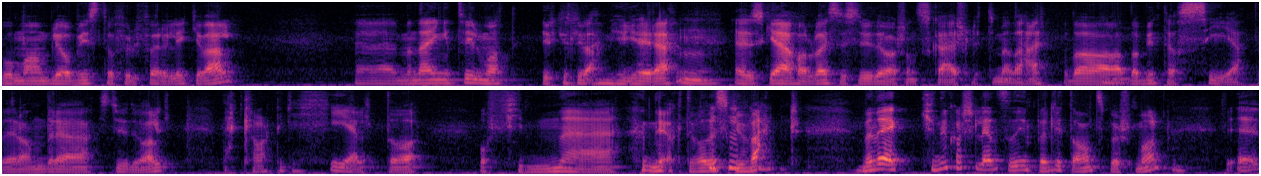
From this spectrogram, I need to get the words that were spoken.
hvor man blir overbevist til å fullføre likevel. Eh, Men det er ingen tvil om at yrkeslivet er mye gøyere. Mm. Jeg husker jeg halvveis i studiet var sånn Skal jeg slutte med det her? Og da, da begynte jeg å se etter andre studievalg. Men jeg klarte ikke helt å, å finne nøyaktig hva det skulle vært. Men det kunne kanskje ledet seg inn på et litt annet spørsmål. Eh,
